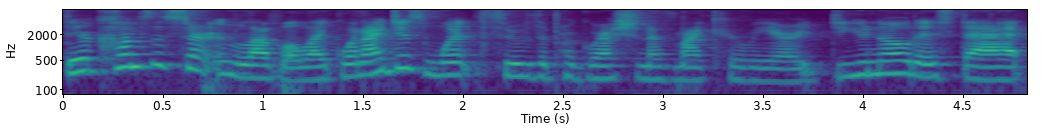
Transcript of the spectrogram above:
There comes a certain level like when i just went through the progression of my career do you notice that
